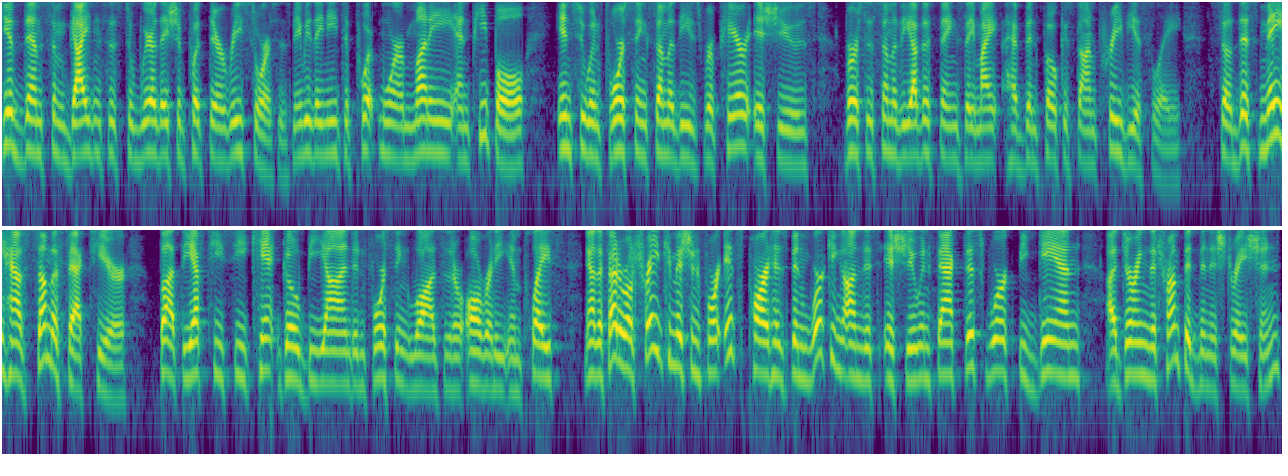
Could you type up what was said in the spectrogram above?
give them some guidance as to where they should put their resources. Maybe they need to put more money and people into enforcing some of these repair issues versus some of the other things they might have been focused on previously. So this may have some effect here, but the FTC can't go beyond enforcing laws that are already in place. Now, the Federal Trade Commission, for its part, has been working on this issue. In fact, this work began uh, during the Trump administration.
